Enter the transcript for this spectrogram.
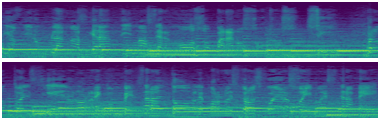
Dios tiene un plan más grande y más hermoso para nosotros. Sí, pronto el cielo nos recompensará al doble por nuestro esfuerzo y nuestra fe.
